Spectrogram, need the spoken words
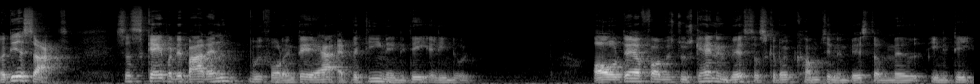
Når det er sagt, så skaber det bare et andet udfordring, det er, at værdien af en idé er lige nul. Og derfor, hvis du skal have en investor, skal du ikke komme til en investor med en idé,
